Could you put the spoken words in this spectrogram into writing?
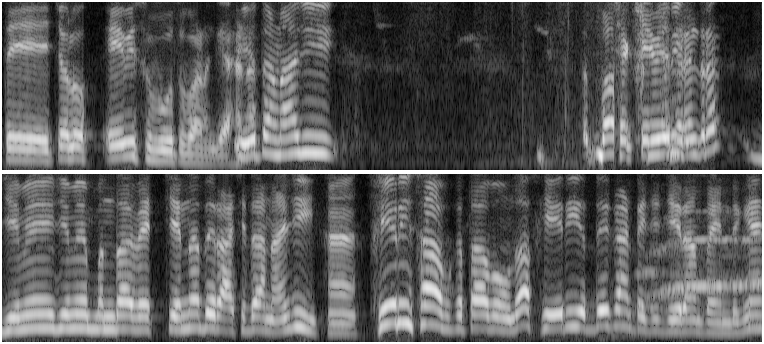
ਤੇ ਚਲੋ ਇਹ ਵੀ ਸਬੂਤ ਬਣ ਗਿਆ ਇਹ ਤਾਂ ਨਾ ਜੀ ਬਸ ਹੀ- ਸੁਰਿੰਦਰ? ਜਿਵੇਂ ਜਿਵੇਂ ਬੰਦਾ ਵਿੱਚ ਇਹਨਾਂ ਦੇ ਰਚਦਾ ਨਾ ਜੀ। ਫੇਰ ਹੀ ਹਿਸਾਬ ਕਿਤਾਬ ਆਉਂਦਾ ਫੇਰ ਹੀ ਅੱਧੇ ਘੰਟੇ 'ਚ ਜੇਰਾਂ ਪੈਂਦੀਆਂ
